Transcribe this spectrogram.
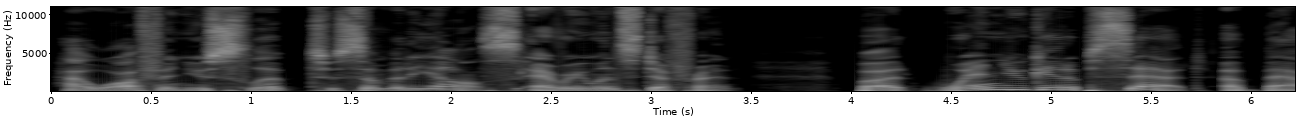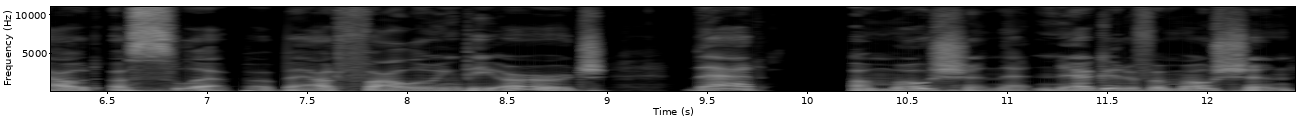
how often you slip to somebody else. Everyone's different. But when you get upset about a slip, about following the urge, that emotion, that negative emotion,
